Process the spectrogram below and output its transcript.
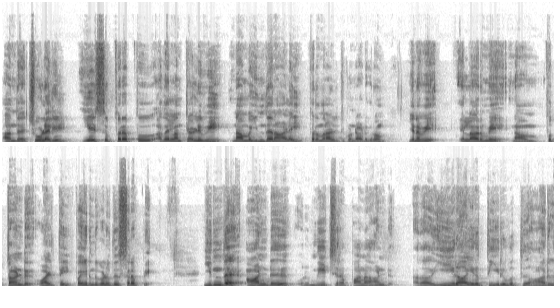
அந்த சூழலில் இயேசு பிறப்பு அதெல்லாம் தழுவி நாம் இந்த நாளை பிறந்தநாளில் கொண்டாடுகிறோம். எனவே எல்லாருமே நாம் புத்தாண்டு வாழ்த்தை பகிர்ந்து கொள்வது சிறப்பே. இந்த ஆண்டு ஒரு மீச்சிறப்பான ஆண்டு. அதாவது ஈராயிரத்தி இருபத்தி ஆறு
